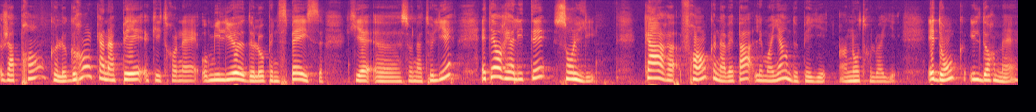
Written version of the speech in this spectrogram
j'apprends que le grand canapé qui trônait au milieu de l'open space, qui est euh, son atelier, était en réalité son lit, car Franck n'avait pas les moyens de payer un autre loyer. Et donc, il dormait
